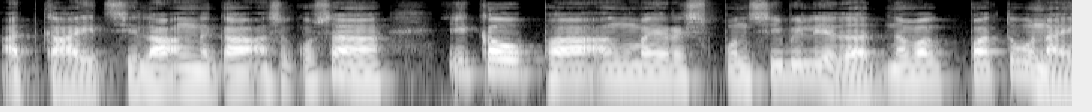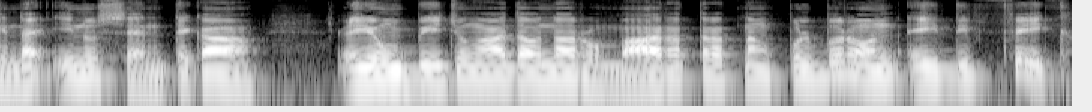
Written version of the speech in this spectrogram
at kahit sila ang nag-aasukusa, ikaw pa ang may responsibilidad na magpatunay na inosente ka. E yung video nga daw na rumaratrat ng pulburon ay deepfake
